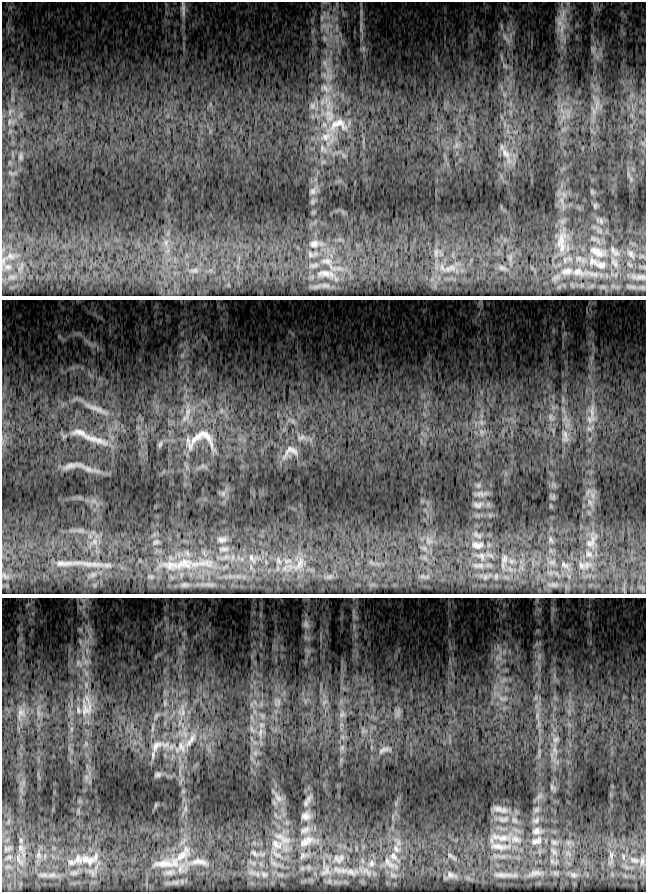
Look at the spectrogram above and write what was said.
కదండి? కానీ మరి నాగదుర్గ అవకాశాన్ని మాకు ఇవ్వలేదు మరి కారణం ఏంటో నాకు తెలియదు కారణం తెలియదు ప్రశాంతికి కూడా అవకాశాన్ని మనకి ఇవ్వలేదు. ఎనియో నేను ఇంకా ఫాస్ట్ గురించి ఎక్కువ మాట్లాడటానికి ఇష్టపడలేదు.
